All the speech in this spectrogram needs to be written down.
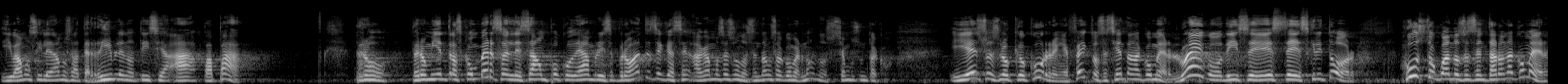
y vamos y le damos la terrible noticia a papá. Pero, pero mientras conversan les da un poco de hambre y dicen, pero antes de que hagamos eso nos sentamos a comer, no, nos echamos un taco. Y eso es lo que ocurre, en efecto, se sientan a comer. Luego, dice este escritor, justo cuando se sentaron a comer,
